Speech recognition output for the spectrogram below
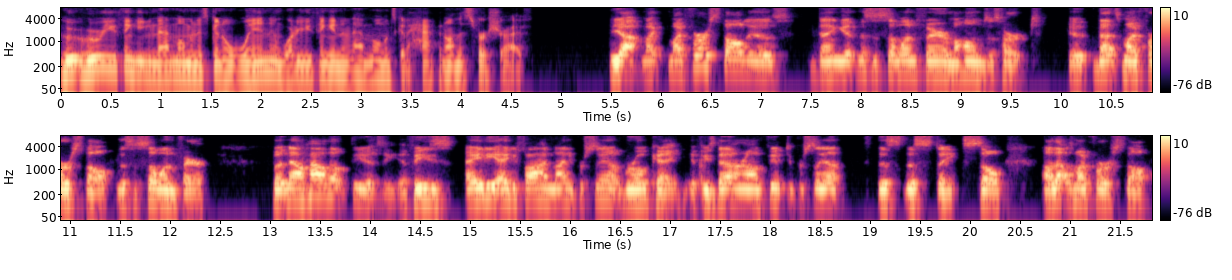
who who are you thinking in that moment is going to win, and what are you thinking in that moment is going to happen on this first drive? Yeah, my my first thought is, dang it, this is so unfair. Mahomes is hurt. It, that's my first thought. This is so unfair. But now, how healthy is he? If he's 80, 85, 90%, we're okay. If he's down around 50%, this this stinks. So uh, that was my first thought.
